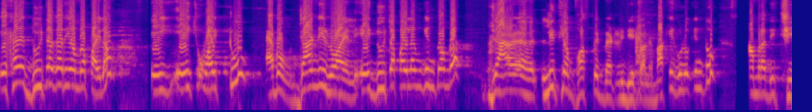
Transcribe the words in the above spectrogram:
এখানে দুইটা গাড়ি আমরা পাইলাম, এই এইচ ওয়াই টু এবং জার্নি রয়্যাল এই দুইটা পাইলাম কিন্তু আমরা লিথিয়াম ফসফেট ব্যাটারি দিয়ে চলে। বাকিগুলো কিন্তু আমরা দিচ্ছি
